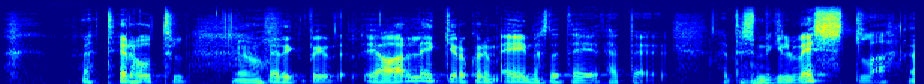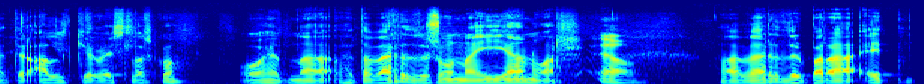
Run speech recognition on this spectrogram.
þetta er ótrúlega Já. já, það er leikir okkur um einasta degi þetta, er- þetta er svo mikil veistla þetta er algjör veisla sko. Og hérna, þetta verður svona í janúar. Já, það verður bara einn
